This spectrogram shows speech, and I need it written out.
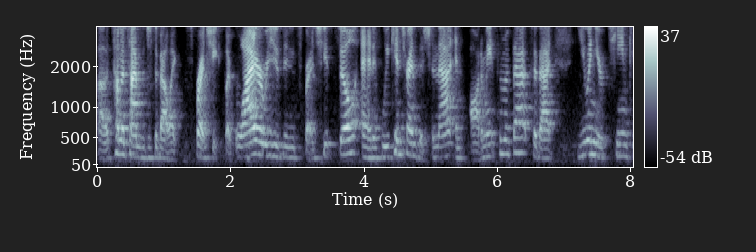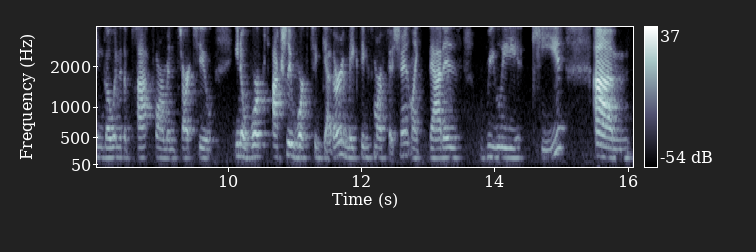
a ton of times it's just about like spreadsheets. Like why are we using spreadsheets still? And if we can transition that and automate some of that so that you and your team can go into the platform and start to you know work actually work together and make things more efficient like that is really key. Um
